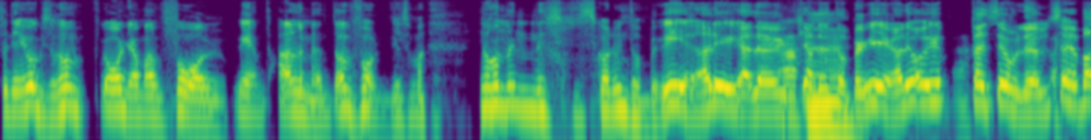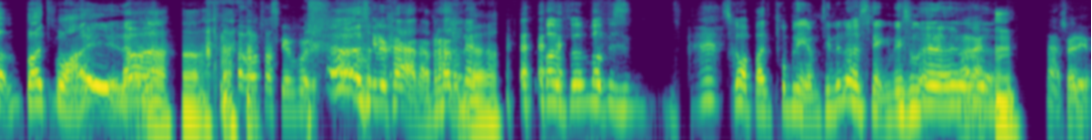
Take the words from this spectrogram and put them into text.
För det är också en fråga man får rent allmänt av folk. Liksom, ja men ska du inte operera det eller Ja. kan du inte Mm. operera det? Och personligen säger jag bara, but why? Ja. ja, ja, vad fan ska vi? Ska vi skära? För att, ja. Varför, varför skapa ett problem till en lösning? Liksom, Ja, nej. Mm. nej, så är det ju.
